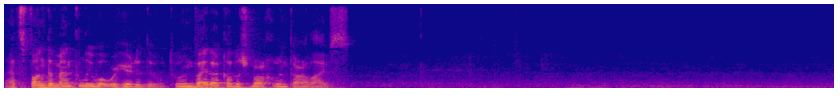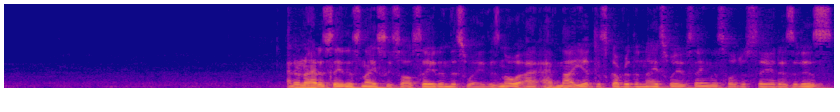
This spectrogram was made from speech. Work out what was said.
That's fundamentally what we're here to do, to invite HaKadosh Baruch Hu into our lives. I don't know how to say this nicely, so I'll say it in this way. There's no, I have not yet discovered the nice way of saying this, so I'll just say it as it is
